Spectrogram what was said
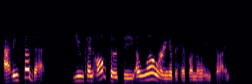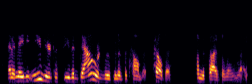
Having said that, you can also see a lowering of the hip on the lame side, and it may be easier to see the downward movement of the pelvis on the side of the lame leg.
